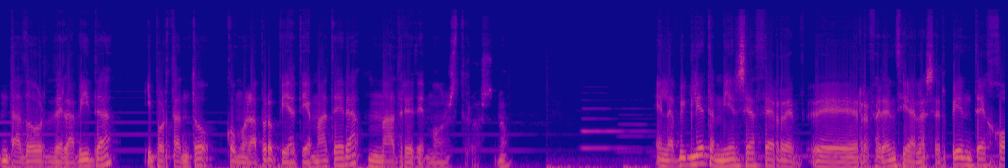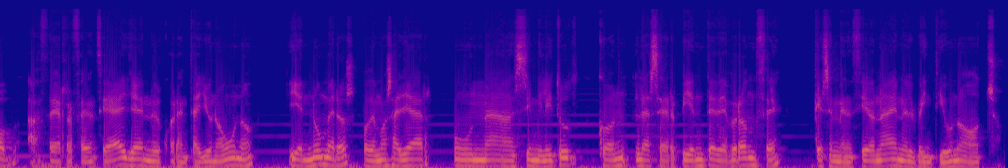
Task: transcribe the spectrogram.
dador de la vida y por tanto, como la propia Tiamat era, madre de monstruos, ¿no? En la Biblia también se hace eh, referencia a la serpiente, Job hace referencia a ella en el 41.1 y en números podemos hallar una similitud con la serpiente de bronce que se menciona en el 21.8.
